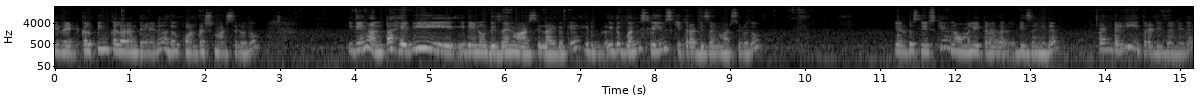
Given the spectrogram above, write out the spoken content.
ಈ ರೆಡ್ ಕಲರ್ ಪಿಂಕ್ ಕಲರ್ ಅಂತ ಏನಿದೆ, ಅದು ಕಾಂಟ್ರಾಸ್ಟ್ ಮಾಡಿಸಿರೋದು. ಇದೇನು ಅಂತ ಹೆವಿ ಇದೇನು ಡಿಸೈನ್ ಮಾಡಿಸಿಲ್ಲ ಇದಕ್ಕೆ. ಇದು, ಇದಕ್ಕೆ ಬಂದು ಸ್ಲೀವ್ಸ್ಗೆ ಈ ಥರ ಡಿಸೈನ್ ಮಾಡಿಸಿರೋದು. ಎರಡು ಸ್ಲೀವ್ಸ್ಗೆ ನಾರ್ಮಲಿ ಈ ಥರ ಡಿಸೈನ್ ಇದೆ. ಫ್ರಂಟಲ್ಲಿ ಈ ಥರ ಡಿಸೈನ್ ಇದೆ.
